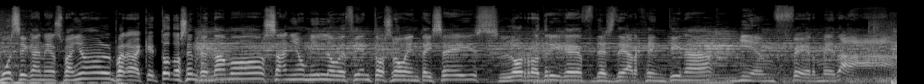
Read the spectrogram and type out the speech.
Música en español para que todos entendamos. Año 1996, Los Rodríguez desde Argentina, mi enfermedad.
